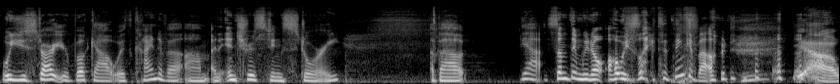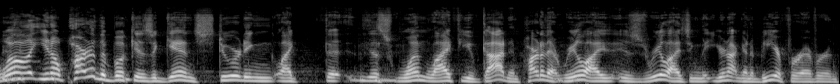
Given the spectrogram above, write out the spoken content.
Well, you start your book out with kind of a um, an interesting story about yeah, something we don't always like to think about. yeah, well, you know, part of the book is again stewarding like the, this one life you've got, and part of that realize is realizing that you're not going to be here forever. And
